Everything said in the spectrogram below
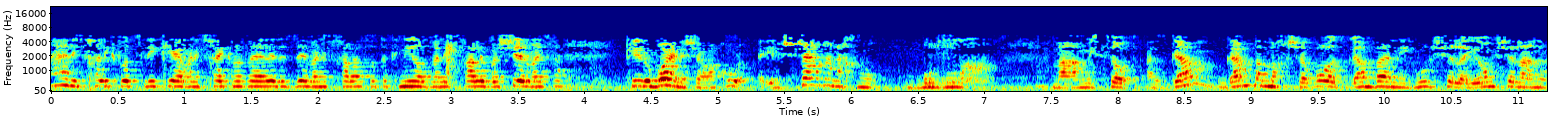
אה, אני צריכה לקפוץ לי קר, ואני צריכה לקנות לילד את זה, ואני צריכה לעשות את הקניות, ואני צריכה לבשל, ואני צריכה... כאילו, בואי נשמע, ישר אנחנו מעמיסות. אז גם, גם במחשבות, גם בניהול של היום שלנו,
